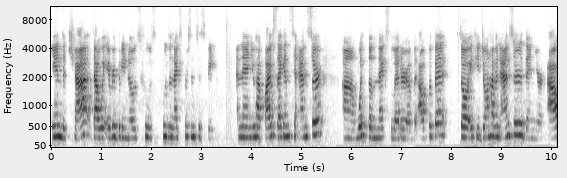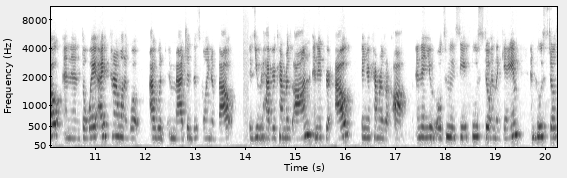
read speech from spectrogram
in the chat. That way everybody knows who's who's the next person to speak. And then you have five seconds to answer um, with the next letter of the alphabet. So if you don't have an answer, then you're out. And then the way I kind of want to go, I would imagine this going about is you would have your cameras on, and if you're out, then your cameras are off. And then you ultimately see who's still in the game and who's still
